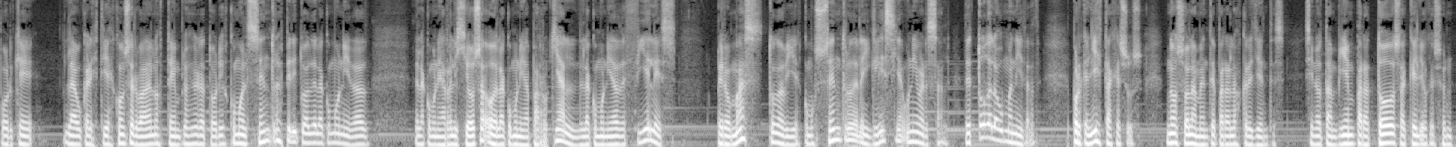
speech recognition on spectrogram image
porque la Eucaristía es conservada en los templos y oratorios como el centro espiritual de la comunidad, de la comunidad religiosa o de la comunidad parroquial, de la comunidad de fieles, pero más todavía como centro de la Iglesia universal, de toda la humanidad, porque allí está Jesús, no solamente para los creyentes, sino también para todos aquellos que son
